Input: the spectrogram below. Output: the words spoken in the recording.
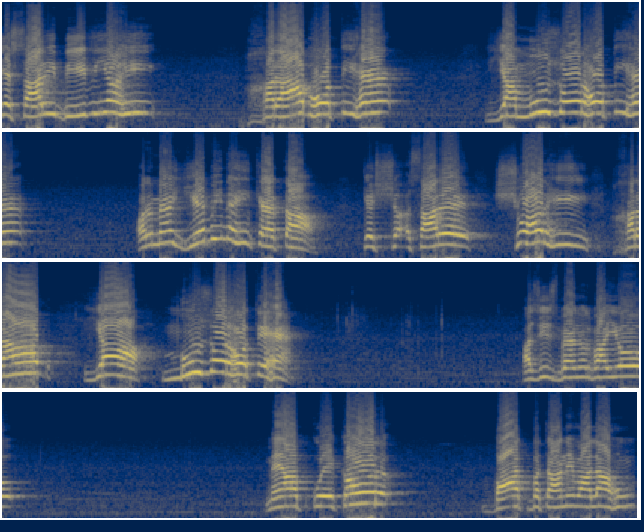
कि सारी बीवियाँ ही खराब होती है या मुँह ज़ोर होती है, और मैं ये भी नहीं कहता कि सारे शोहर ही खराब या मुँह ज़ोर होते हैं। अज़ीज़ बहन और भाइयों मैं आपको एक और बात बताने वाला हूँ।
